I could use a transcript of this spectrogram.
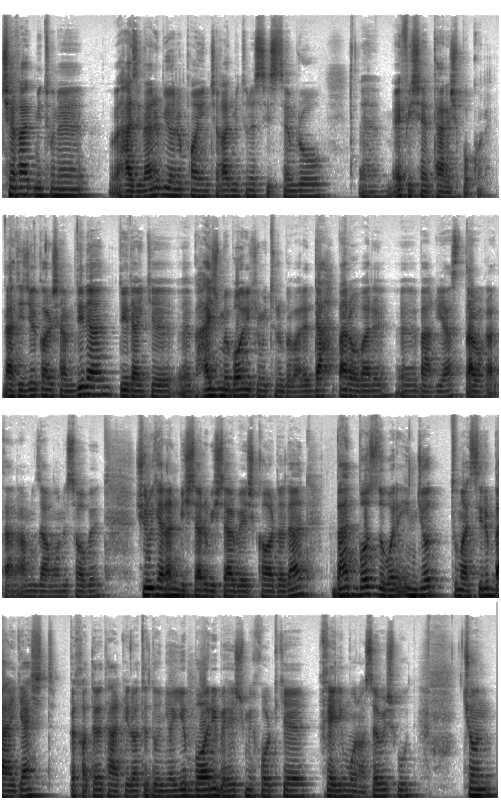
چقدر می‌تونه هزینه رو بیاره پایین چقدر می‌تونه سیستم رو افیشنت ترش بکنه. نتیجه کارش هم دیدن دیدن که حجم باری که می‌تونه ببره ده برابر بقیه است. در واقع در همون زمان ثابت. شروع کردن بیشتر و بیشتر بهش کار دادن. بعد باز دوباره اینجا تو مسیر برگشت به خاطر تغییرات دنیا یه باری بهش می‌خورد که خیلی مناسبش بود. چون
